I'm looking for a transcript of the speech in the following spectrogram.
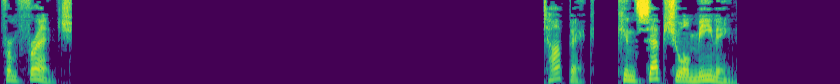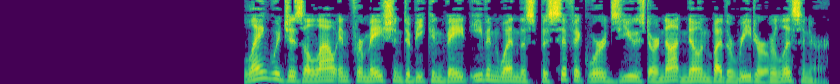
from French. Conceptual meaning. Languages allow information to be conveyed even when the specific words used are not known by the reader or listener.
